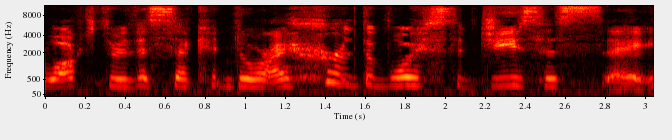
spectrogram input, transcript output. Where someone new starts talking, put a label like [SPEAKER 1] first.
[SPEAKER 1] walked through the second door, I heard the voice of Jesus say,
